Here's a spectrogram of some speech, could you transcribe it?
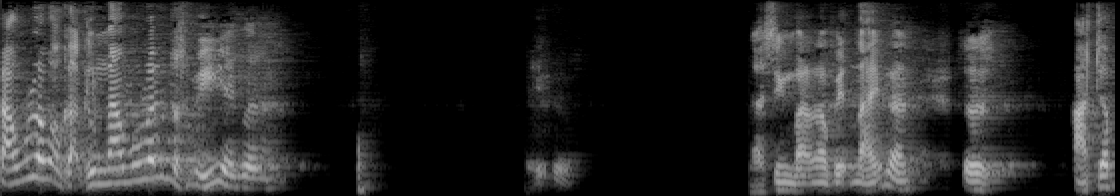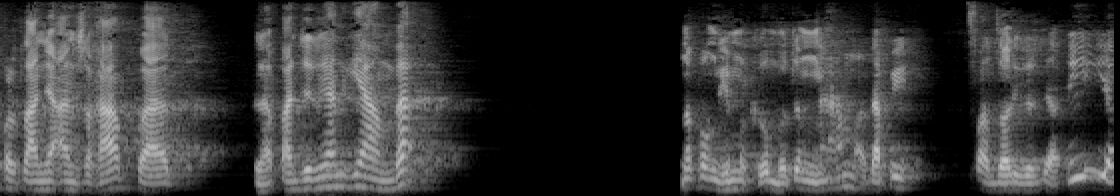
Kawula kok gak gelem ngawula terus piye kowe? Itu. Nah sing makna fitnah itu kan terus ada pertanyaan sahabat, lah panjenengan ki ambak napa nggih mergo mboten ngamal tapi fadhali Gusti Iya.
